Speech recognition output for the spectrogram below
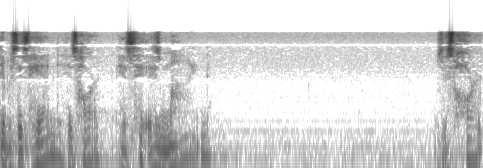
It was his head, his heart, his, his mind. It was his heart.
